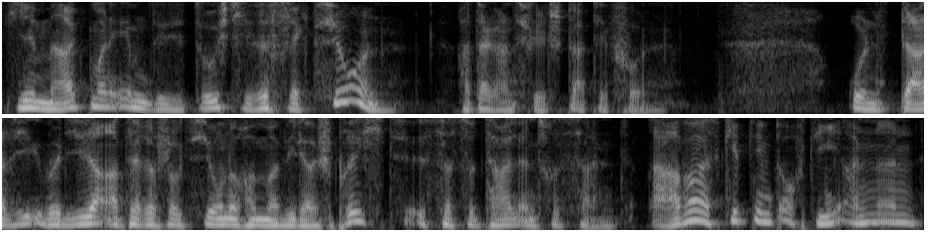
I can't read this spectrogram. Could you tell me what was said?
hier merkt man eben, durch die Reflexion hat da ganz viel stattgefunden. Und da sie über diese Art der Reflexion auch immer wieder spricht, ist das total interessant. Aber es gibt eben auch die anderen,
